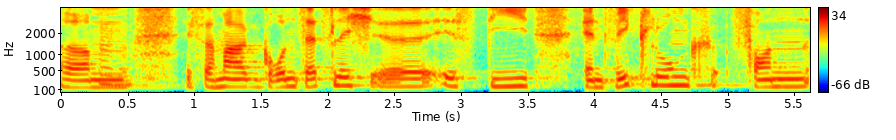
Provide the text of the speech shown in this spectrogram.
Ähm, mhm. Ich sage mal, grundsätzlich äh, ist die Entwicklung von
